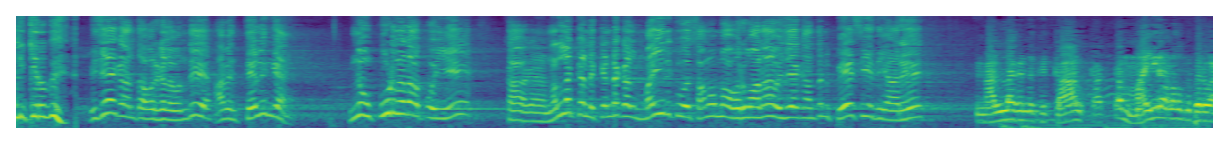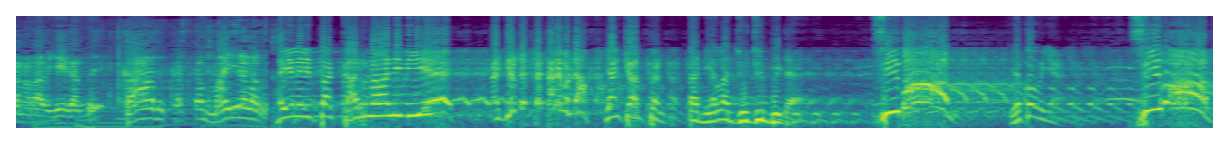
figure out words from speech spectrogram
கிழிக்கிறது. விஜயகாந்த் அவர்களை வந்து அவன் தெலுங்க இன்னும் கூடுதலா போய் நல்ல கண்ணு கெண்டக்கால் மயிருக்கு ஒரு சமமா வருவானா விஜயகாந்த் பேசியது யாரு? நல்ல கண்ணுக்கு கால் கட்ட மயிர் அளவுக்கு பெறுவானடா விஜயகாந்த். கால் கட்ட மயிர் அளவு. ஜெயலலிதா கருணாநிதியே என் கேப்டன் தண்ணி எல்லாம் ஜுஜிம்பிட. சீமான்! எக்கோவைய சீமான்!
